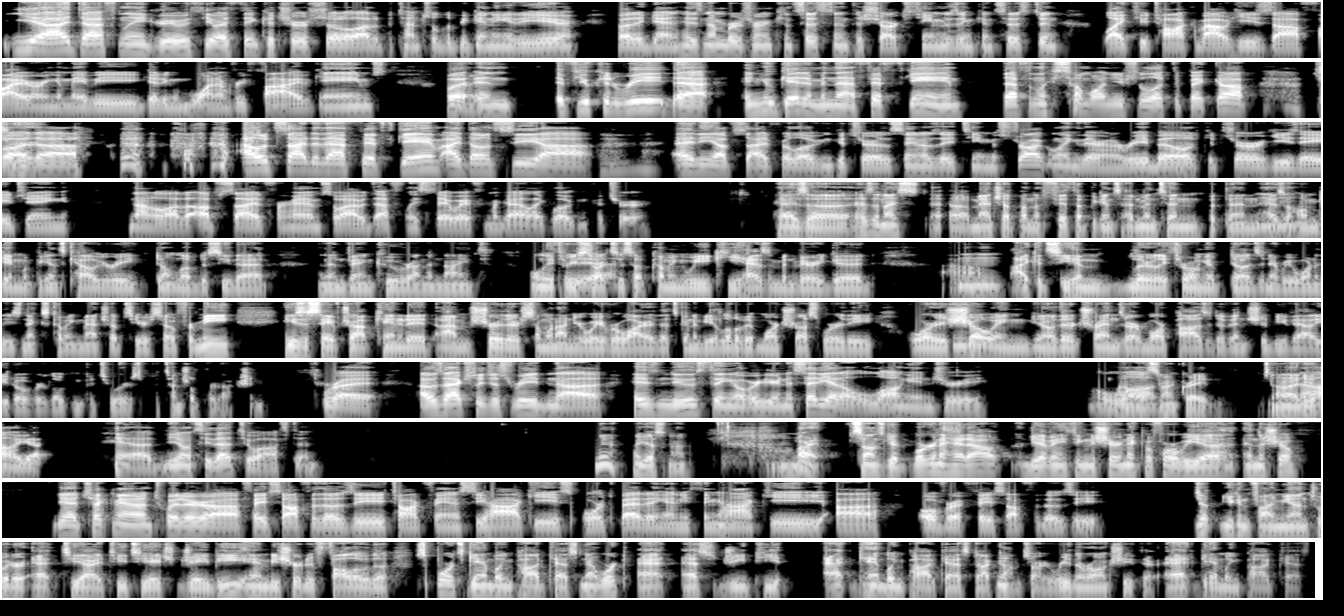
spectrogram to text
Yeah, I definitely agree with you. I think Couture showed a lot of potential at the beginning of the year, but again, his numbers are inconsistent. The Sharks team is inconsistent. Like you talk about, he's uh, firing at maybe getting one every five games. But right. and if you could read that and you get him in that fifth game, definitely someone you should look to pick up. But sure. uh, outside of that fifth game, I don't see uh, any upside for Logan Couture. The San Jose team is struggling; they're in a rebuild. Right. Couture, he's aging. Not a lot of upside for him, so I would definitely stay away from a guy like Logan Couture has a has a nice uh, matchup on the fifth up against Edmonton, but then mm-hmm. has a mm-hmm. home game up against Calgary. Don't love to see that, and then Vancouver on the ninth. Only three yeah. starts this upcoming week. He hasn't been very good. Um, mm-hmm. I could see him literally throwing up duds in every one of these next coming matchups here. So for me, he's a safe drop candidate. I'm sure there's someone on your waiver wire that's going to be a little bit more trustworthy or is mm-hmm. showing, you know, their trends are more positive and should be valued over Logan Couture's potential production. Right. I was actually just reading uh, his news thing over here, and it said he had a lung injury. A lung. Oh, that's not great. It's not ideal. No, yeah, yeah. You don't see that too often. Yeah, I guess not. Mm-hmm. All right, sounds good. We're gonna head out. Do you have anything to share, Nick, before we uh, end the show? Yeah, check me out on Twitter. Uh, face off with OZ. Talk fantasy hockey, sports betting, anything hockey. Uh, over at Face Off with OZ. Yep, you can find me on Twitter at TITTHJB and be sure to follow the Sports Gambling Podcast Network at SGP at gamblingpodcast.com. Mm-hmm. Sorry, reading the wrong sheet there. At Gambling Podcast.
